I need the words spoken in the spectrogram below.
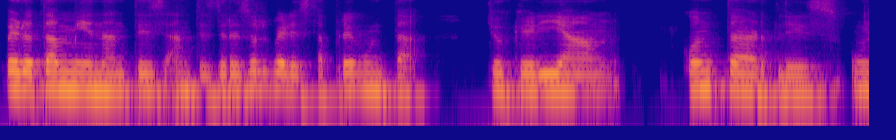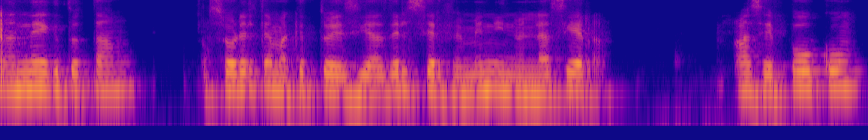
pero también antes, antes de resolver esta pregunta, yo quería contarles una anécdota sobre el tema que tú decías del ser femenino en la sierra. Hace poco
